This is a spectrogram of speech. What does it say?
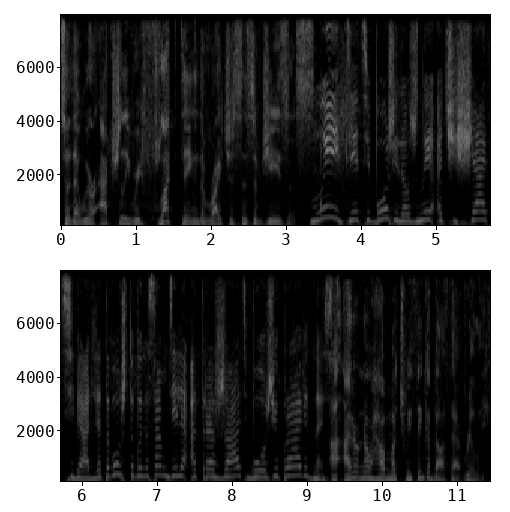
so that we are actually reflecting the righteousness of Jesus. Мы, дети Божьи, должны очищать себя для того, чтобы на самом деле отражать Божью праведность. I, I don't know how much we think about that really.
